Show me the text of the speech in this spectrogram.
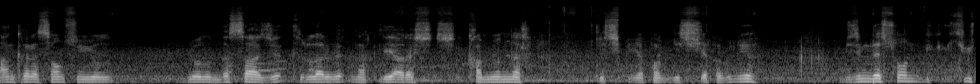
Ankara Samsun yol, yolunda sadece tırlar ve nakliye araç kamyonlar geçiş, yapam, geçiş yapabiliyor. Bizim de son 2 3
